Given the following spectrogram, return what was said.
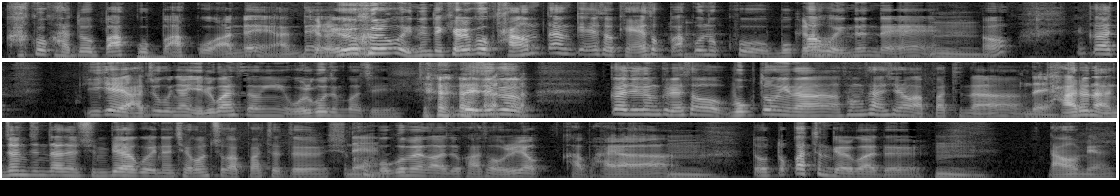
갖고 가도 빠꾸 빠꾸 안 돼, 안 돼. 그럼요. 그러고 있는데 결국 다음 단계에서 계속 빠꾸 놓고 못 그럼. 가고 있는데 음. 어? 그러니까 이게 아주 그냥 일관성이 올곧은 거지. 근데 지금 그러니까 지금 그래서 목동이나 성산시형 아파트나 네. 다른 안전 진단을 준비하고 있는 재건축 아파트들 실컷 네. 모금해가지고 가서 올려 가 봐야 음, 또 똑같은 결과들 음, 나오면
